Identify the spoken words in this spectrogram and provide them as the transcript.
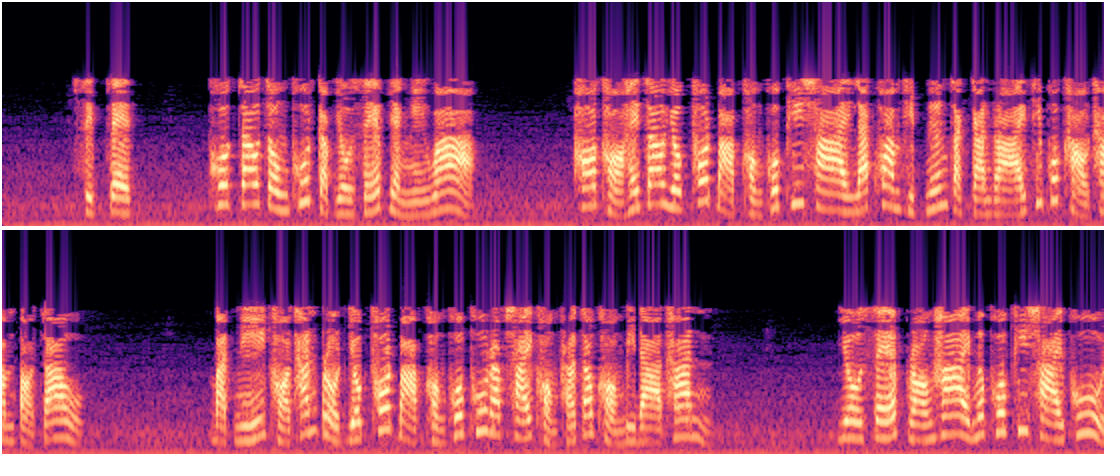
21 17พวกเจ้าจงพูดกับโยเซฟอย่างนี้ว่า พ่อขอให้เจ้ายกโทษบาปของพวกพี่ชายและความผิดเนื่องจากการร้ายที่พวกเขาทำต่อเจ้า บัดนี้ขอท่านโปรดยกโทษบาปของพวกผู้รับใช้ของพระเจ้าของบิดาท่าน โยเซฟร้องไห้เมื่อพวกพี่ชายพูด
